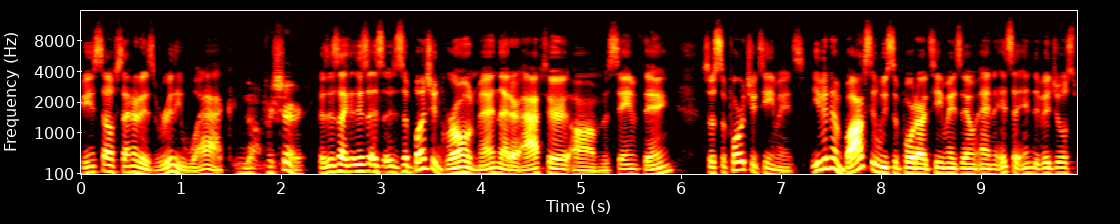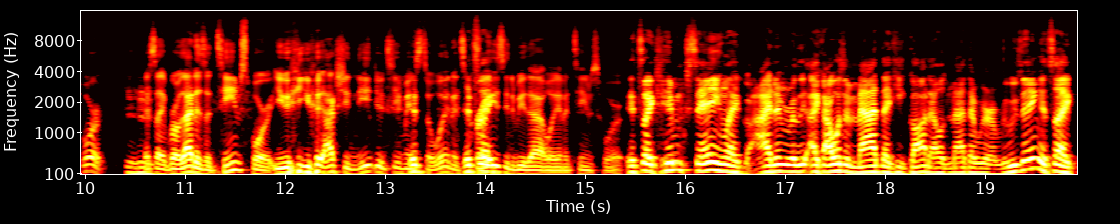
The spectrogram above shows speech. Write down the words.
being self centered is really whack. No, for sure. Because it's like it's, it's, it's a bunch of grown men that are after um the same thing. So support your teammates. Even in boxing, we support our teammates, and, and it's an individual sport. Mhm. It's like, bro, that is a team sport. You you actually need your teammates to win. It's, it's like- crazy to be that way in a team sport. It's like him saying like I didn't really like I wasn't mad that he got it. I was mad that we were losing. It's like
